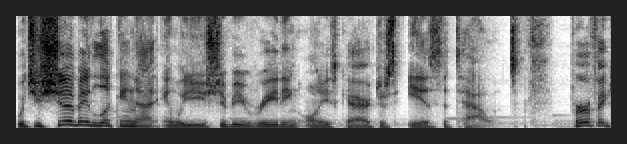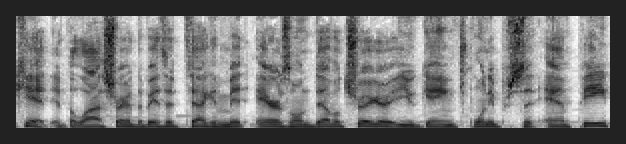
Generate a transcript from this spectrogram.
What you should be looking at and what you should be reading on these characters is the talents. Perfect hit. If the last strike of the basic attack in mid air is on Devil Trigger, you gain 20% MP.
